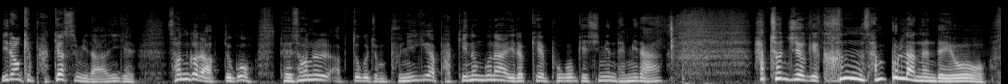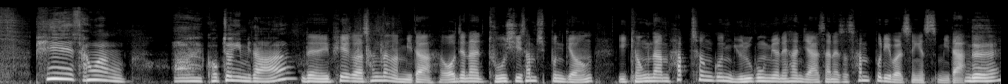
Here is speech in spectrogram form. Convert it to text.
이렇게 바뀌었습니다. 이게 선거를 앞두고 대선을 앞두고 좀 분위기가 바뀌는구나 이렇게 보고 계시면 됩니다. 하천 지역에 큰 산불 났는데요. 피해 상황 아, 걱정입니다. 네, 피해가 상당합니다. 어제 날 2시 30분경 이 경남 합천군 율곡면의 한 야산에서 산불이 발생했습니다. 네.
